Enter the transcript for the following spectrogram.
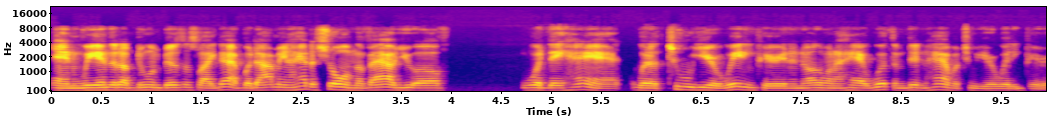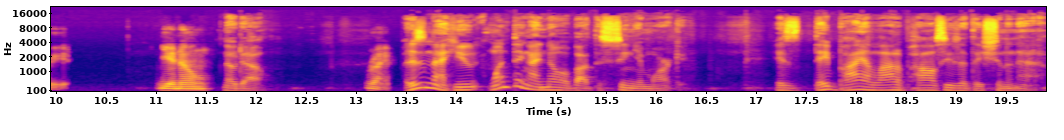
and we ended up doing business like that. But I mean, I had to show them the value of what they had with a two year waiting period, and the other one I had with them didn't have a two year waiting period. You know, no doubt. Right. But isn't that huge? One thing I know about the senior market is they buy a lot of policies that they shouldn't have.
